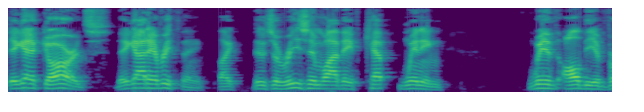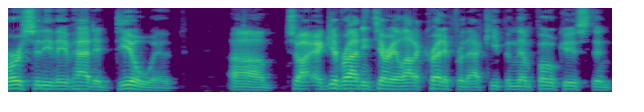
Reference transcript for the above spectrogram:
they got guards, they got everything. Like, there's a reason why they've kept winning with all the adversity they've had to deal with. Um, so I, I, give Rodney Terry a lot of credit for that, keeping them focused. And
